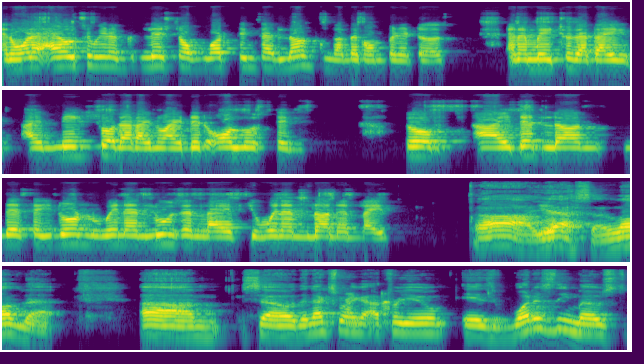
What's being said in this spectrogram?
And what I also made a list of what things I learned from other competitors, and I made sure that I I made sure that I know I did all those things so I did learn They say you don't win and lose in life, you win and learn in life. Ah, yeah. yes, I love that. Um, so the next one I got for you is what is the most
